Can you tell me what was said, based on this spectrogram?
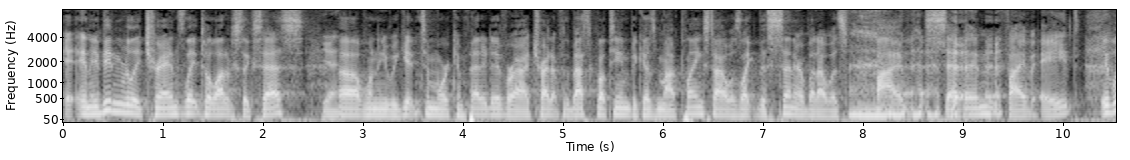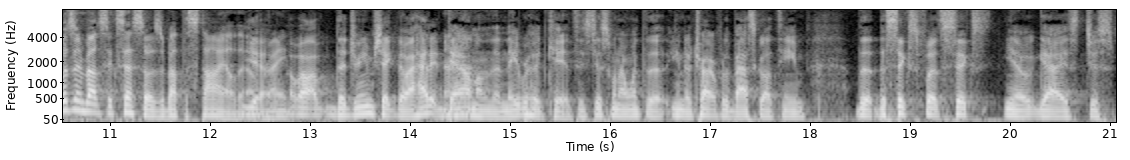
And it didn't really translate to a lot of success Yeah. uh, when we get into more competitive, or I tried out for the basketball team because my playing style was like the center, but I was five seven, five eight. it wasn't about success though it was about the style though Yeah, right Well, the Dream Shake though, I had it down on the neighborhood kids. It's just when I went to you know try out for the basketball team, the the six foot six you know guys just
